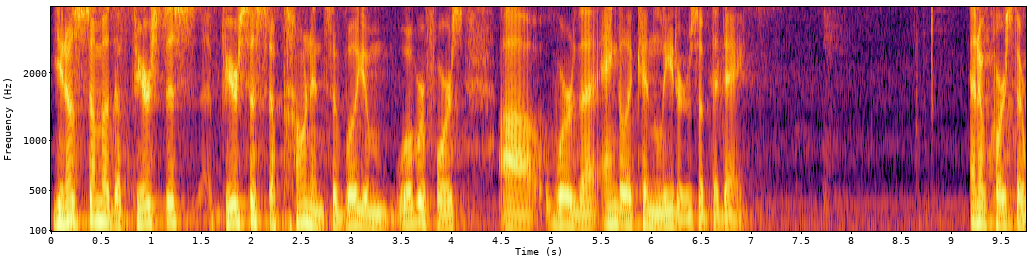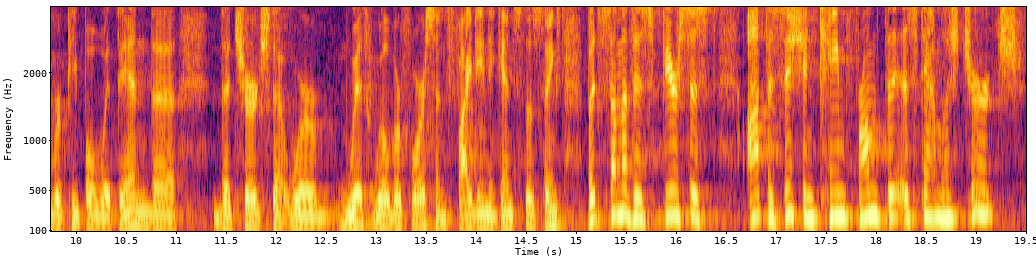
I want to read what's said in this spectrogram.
You know, some of the fiercest, fiercest opponents of William Wilberforce uh, were the Anglican leaders of the day. And of course, there were people within the, the church that were with Wilberforce and fighting against those things. But some of his fiercest opposition came from the established church.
